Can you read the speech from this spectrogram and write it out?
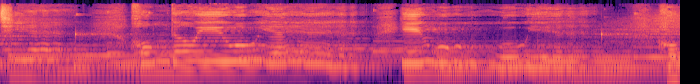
千红豆映无言，映无言，红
